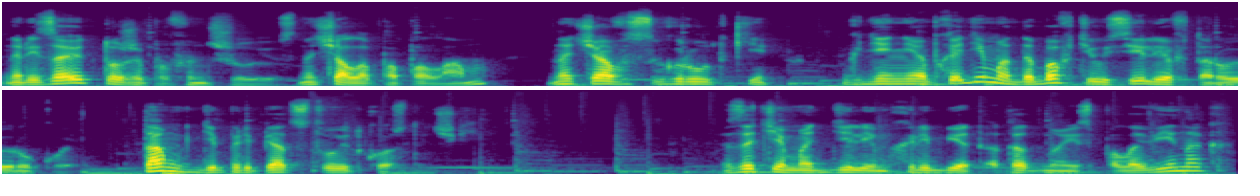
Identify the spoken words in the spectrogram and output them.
Нарезают тоже по фэншую. Сначала пополам, начав с грудки. Где необходимо, добавьте усилие второй рукой. Там, где препятствуют косточки. Затем отделим хребет от одной из половинок.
